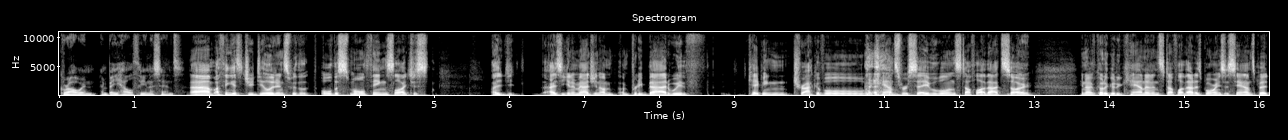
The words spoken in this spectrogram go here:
grow and, and be healthy in a sense? Um, I think it's due diligence with all the small things, like just I, as you can imagine, I'm I'm pretty bad with keeping track of all accounts receivable and stuff like that. So, you know, I've got a good accountant and stuff like that. As boring as it sounds, but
